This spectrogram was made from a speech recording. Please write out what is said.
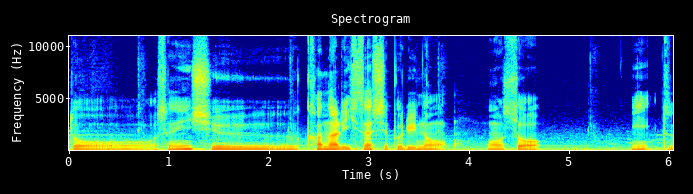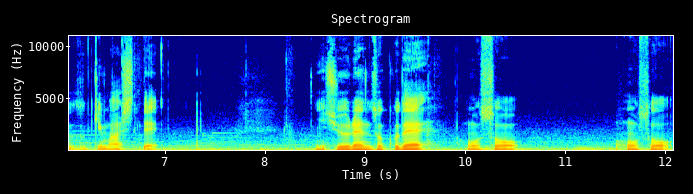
と先週かなり久しぶりの放送に続きまして2週連続で放送放送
